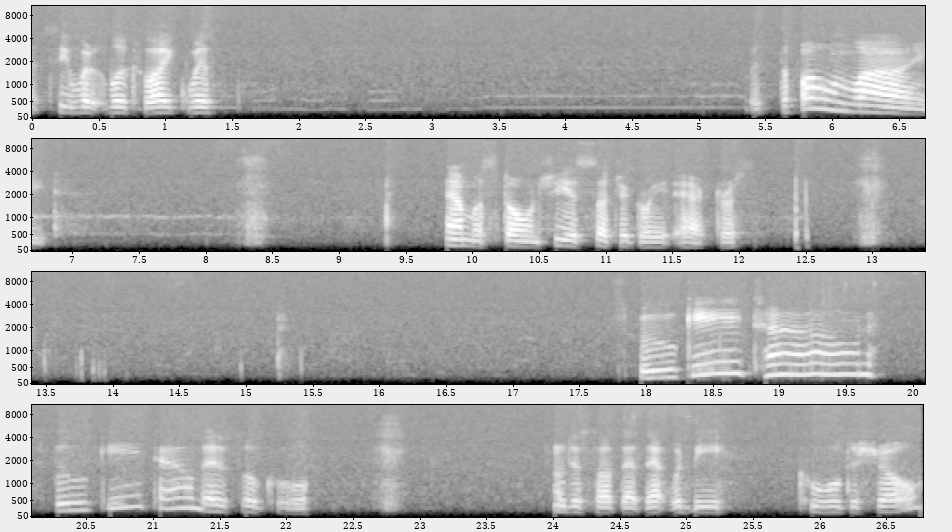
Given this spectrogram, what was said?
Let's see what it looks like with with the phone light. Emma Stone, she is such a great actress. Spooky Town. Spooky Town. That is so cool. I just thought that that would be cool to show.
